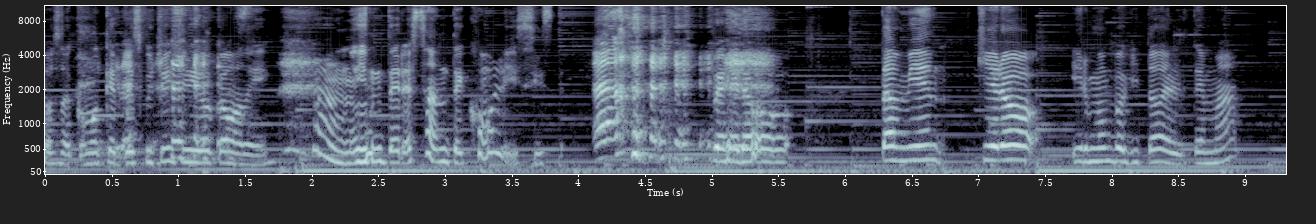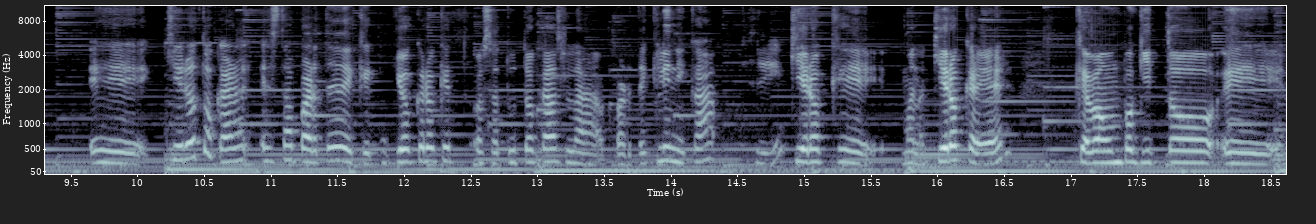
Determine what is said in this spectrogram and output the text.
o sea, como que te escucho y sí digo como de, "Hmm, interesante, ¿cómo le hiciste? Pero también quiero irme un poquito del tema. eh, quiero tocar esta parte de que yo creo que, o sea, tú tocas la parte clínica. Sí. Quiero que, bueno, quiero creer que va un poquito eh,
